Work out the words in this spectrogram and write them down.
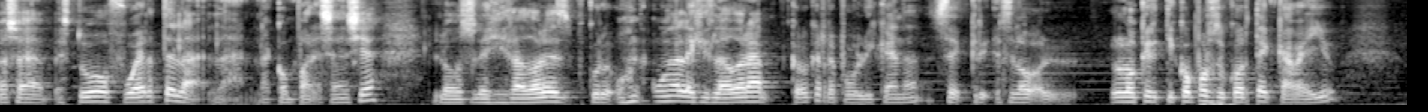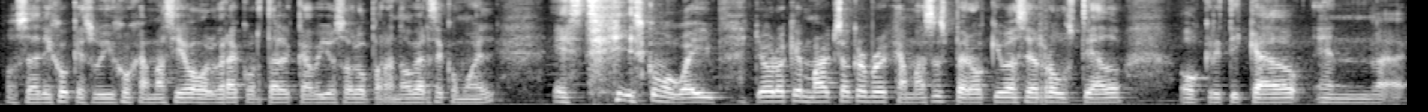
o sea, estuvo fuerte la, comparecencia. Los legisladores, una legisladora, creo que republicana, se, lo criticó por su corte de cabello. O sea, dijo que su hijo jamás iba a volver a cortar el cabello solo para no verse como él. Este, y es como, güey, yo creo que Mark Zuckerberg jamás esperó que iba a ser roasteado o criticado en la...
